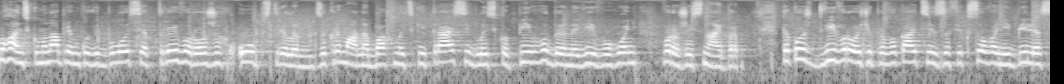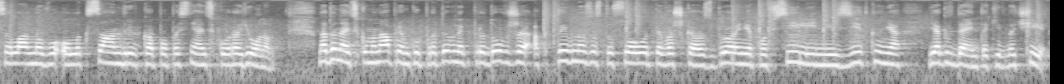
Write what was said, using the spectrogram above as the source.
Луганському напрямку відбулося три ворожих обстріли. Зокрема, на Бахмутській трасі близько півгодини вів вогонь ворожий снайпер. Також дві ворожі провокації зафіксовані біля села Новоолександрівка Попаснянського району. На Донецькому напрямку противник продовжує активно застосовувати важке озброєння по всій лінії зіткнення, як вдень, так і вночі.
